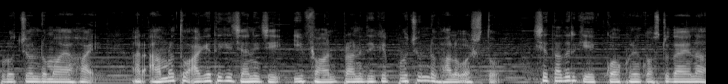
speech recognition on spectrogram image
প্রচণ্ড মায়া হয়। আর আমরা তো আগে থেকে জানি যে ইভান প্রাণীদেরকে প্রচণ্ড ভালোবাসতো। সে তাদেরকে কখনোই কষ্ট দেয় না।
